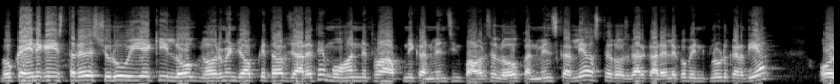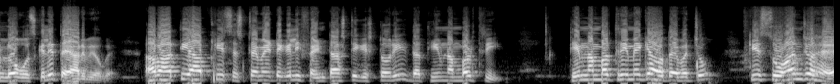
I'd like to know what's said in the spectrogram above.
वो कहीं ना कहीं इस तरह से शुरू हुई है कि लोग गवर्नमेंट जॉब की तरफ़ जा रहे थे। मोहन ने थोड़ा अपनी कन्विंसिंग पावर से लोगों को कन्विंस कर लिया, उसने रोज़गार कार्यालय को भी इंक्लूड कर दिया और लोग उसके लिए तैयार भी हो गए। अब आती है आपकी systematically fantastic story the theme number three theme number three में क्या होता है बच्चों? कि सोहन जो है,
